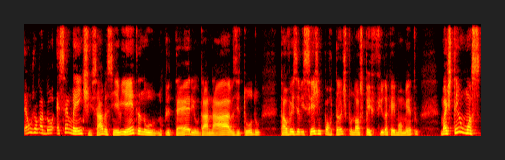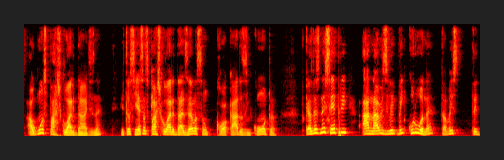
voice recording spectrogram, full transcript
é um jogador excelente, sabe? Assim, ele entra no, no critério da análise e tudo. Talvez ele seja importante pro nosso perfil daquele momento. Mas tem umas, algumas particularidades, né? Então, assim, essas particularidades elas são colocadas em conta. Porque às vezes nem sempre a análise vem, vem crua, né? Talvez tem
